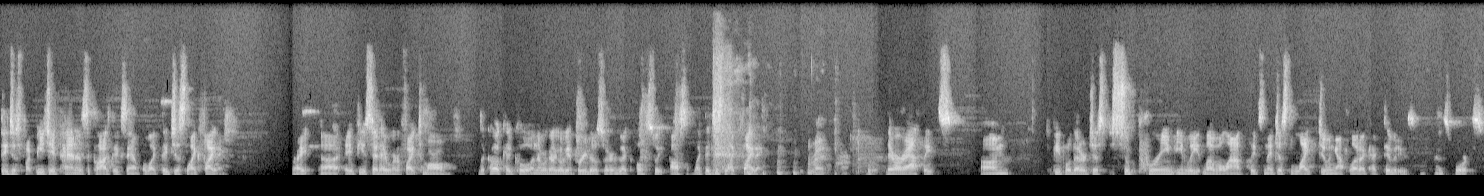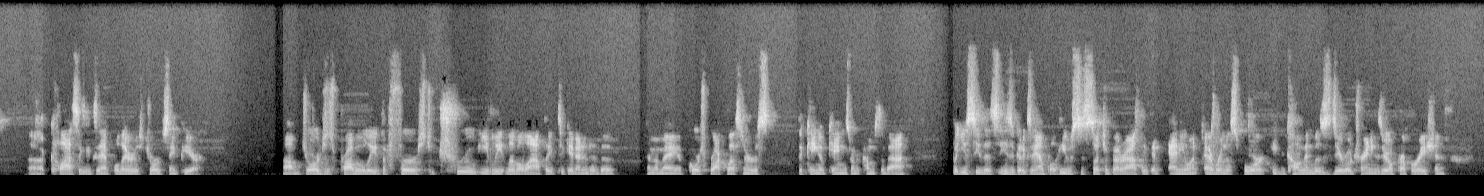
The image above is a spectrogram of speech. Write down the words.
they just fight. BJ Penn is a classic example. Like they just like fighting, right? Uh, if you said, "Hey, we're going to fight tomorrow," like, oh, "Okay, cool," and then we're going to go get burritos, sort of like, "Oh, sweet, awesome!" Like they just like fighting, right? There are athletes, um, people that are just supreme elite level athletes, and they just like doing athletic activities and sports. Uh, classic example there is George St. Pierre. Um, George is probably the first true elite level athlete to get into the MMA. Of course, Brock Lesnar is the king of kings when it comes to that. But you see this, he's a good example. He was just such a better athlete than anyone ever in the sport. He could come in with zero training, zero preparation,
